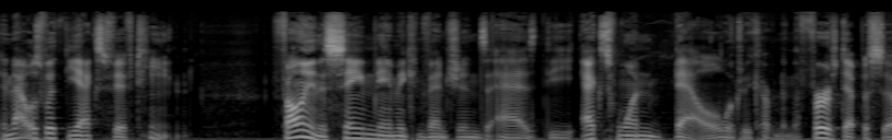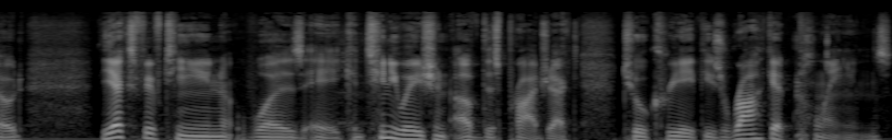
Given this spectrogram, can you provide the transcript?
And that was with the X 15. Following the same naming conventions as the X 1 Bell, which we covered in the first episode, the X 15 was a continuation of this project to create these rocket planes.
